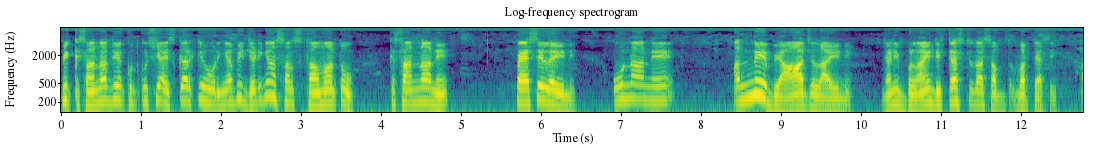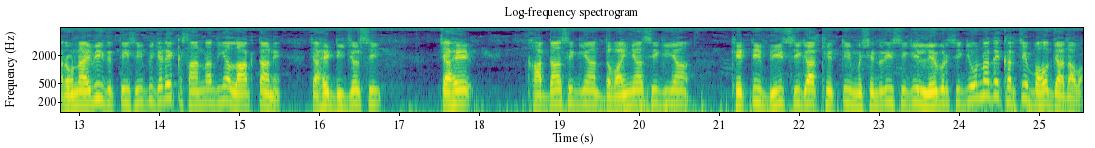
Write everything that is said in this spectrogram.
ਵੀ ਕਿਸਾਨਾਂ ਦੀਆਂ ਖੁਦਕੁਸ਼ੀਆਂ ਇਸ ਕਰਕੇ ਹੋ ਰਹੀਆਂ ਵੀ ਜਿਹੜੀਆਂ ਸੰਸਥਾਵਾਂ ਤੋਂ ਕਿਸਾਨਾਂ ਨੇ ਪੈਸੇ ਲਏ ਨੇ, ਉਹਨਾਂ ਨੇ ਅੰਨੇ ਵਿਆਜ ਲਾਏ ਨੇ, ਯਾਨੀ ਬਲਾਈਂਡ ਟੈਸਟ ਦਾ ਸ਼ਬਦ ਵਰਤਿਆ ਸੀ। ਔਰ ਉਹਨਾਂ ਇਹ ਵੀ ਦਿੱਤੀ ਸੀ ਵੀ ਜਿਹੜੇ ਕਿਸਾਨਾਂ ਦੀਆਂ ਲਾਗਤਾਂ ਨੇ, ਚਾਹੇ ਡੀਜ਼ਲ ਸੀ, ਚਾਹੇ ਖਾਦਾਂ ਸੀਗੀਆਂ, ਦਵਾਈਆਂ ਸੀਗੀਆਂ ਖੇਤੀ ਬੀਜ ਸੀਗਾ, ਖੇਤੀ ਮਸ਼ੀਨਰੀ ਸੀਗੀ, ਲੇਬਰ ਸੀਗੀ, ਉਹਨਾਂ ਦੇ ਖਰਚੇ ਬਹੁਤ ਜ਼ਿਆਦਾ ਵਾ।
